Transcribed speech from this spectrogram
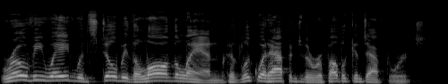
Roe v. Wade would still be the law of the land because look what happened to the Republicans afterwards.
